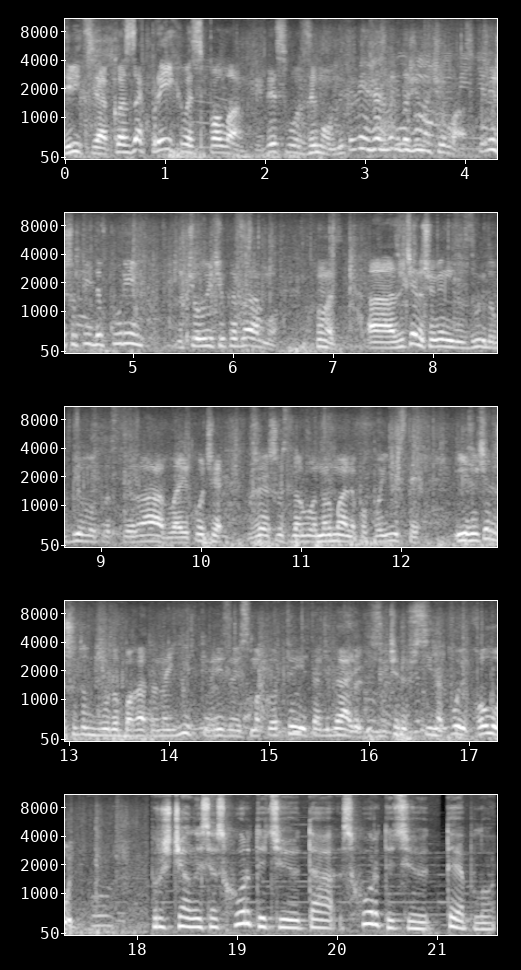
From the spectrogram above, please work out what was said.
Дивіться, козак приїхав з Паланки, де свого зимовника. Він же звик до жіночого вас. Він що піде в курінь на чоловічу казарму. Ось. А, звичайно, що він звик до білого простирадла і хоче вже щось нормально попоїсти. І звичайно, що тут буде багато наїдків, різної смакоти і так далі. І звичайно, всі напої холодні. Прощалися з Хортицею та з Хортицею тепло,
